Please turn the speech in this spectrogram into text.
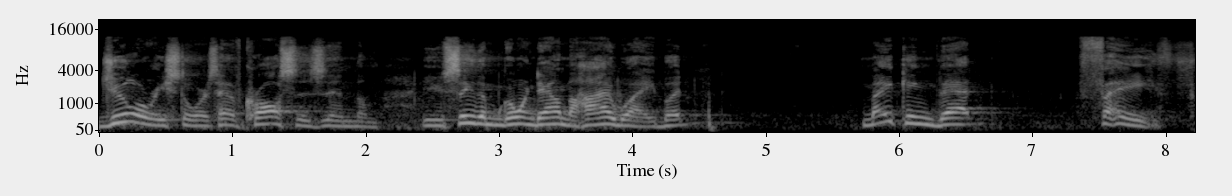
Jewelry stores have crosses in them. You see them going down the highway, but making that faith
